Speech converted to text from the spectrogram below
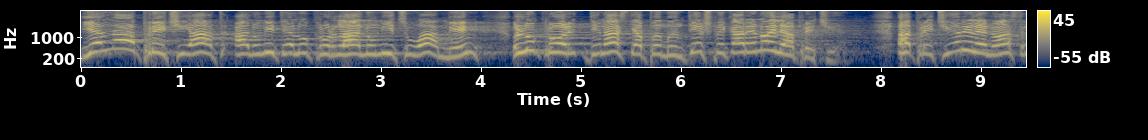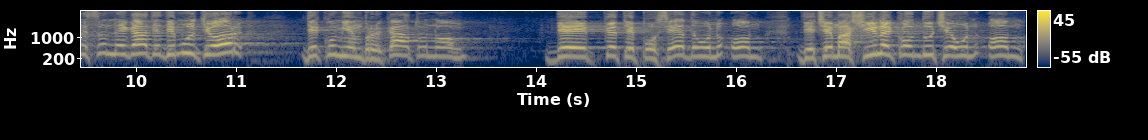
El n-a apreciat anumite lucruri la anumiți oameni, lucruri din astea pământești pe care noi le apreciem. Aprecierile noastre sunt legate de multe ori de cum e îmbrăcat un om, de câte posedă un om, de ce mașină conduce un om,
